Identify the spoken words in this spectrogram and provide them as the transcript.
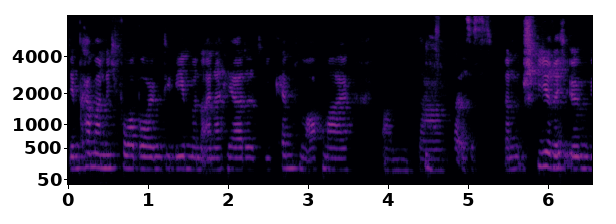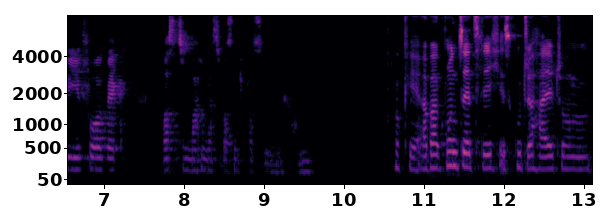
dem kann man nicht vorbeugen. Die leben in einer Herde, die kämpfen auch mal. Ähm, da, da ist es dann schwierig irgendwie vorweg was zu machen, dass sowas nicht passieren kann. Okay, aber grundsätzlich ist gute Haltung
